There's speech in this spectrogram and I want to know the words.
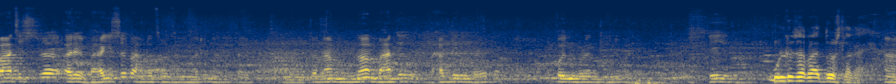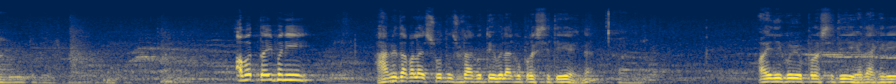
बाँचिस र अरे भागिस पो हाम्रो छोराछोरी मऱ्यो न त त न नबाँध्यो भागिदिएको भए त कोही पनि थिएन भयो त्यही। उल्टो तपाईँलाई दोष लगाए। उल्टो दोष। अब तैपनि हामी तपाईँलाई सोध्नु छुटाएको त्यो बेलाको परिस्थिति होइन? अहिलेको यो परिस्थिति हेर्दाखेरि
